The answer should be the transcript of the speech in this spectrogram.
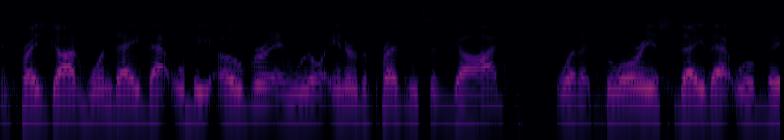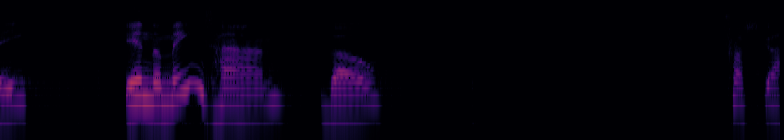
and praise God, one day that will be over and we'll enter the presence of God. What a glorious day that will be. In the meantime, though, trust God.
